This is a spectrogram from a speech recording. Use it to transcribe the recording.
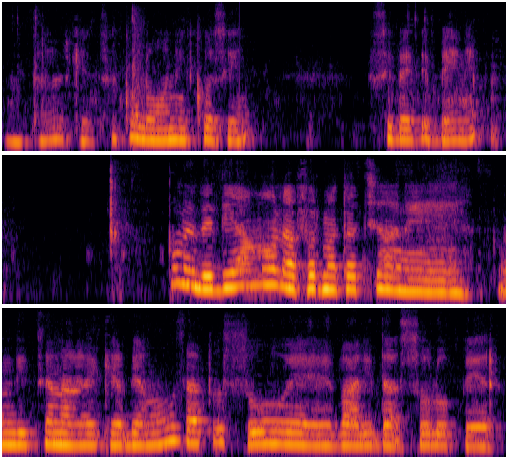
la larghezza coloni così si vede bene. Come vediamo la formattazione condizionale che abbiamo usato su è valida solo per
